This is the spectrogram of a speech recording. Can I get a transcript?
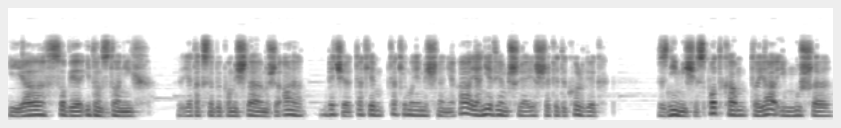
I ja sobie idąc do nich, ja tak sobie pomyślałem, że a wiecie, takie, takie moje myślenie, a ja nie wiem, czy ja jeszcze kiedykolwiek z nimi się spotkam, to ja im muszę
